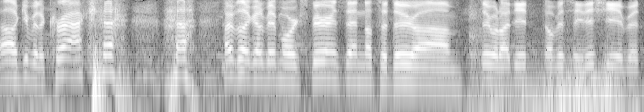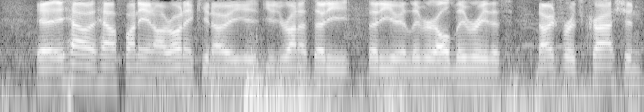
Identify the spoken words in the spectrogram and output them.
I'll give it a crack. Hopefully, I got a bit more experience then, not to do um, do what I did obviously this year, but. Yeah, how, how funny and ironic, you know, you, you run a 30, 30 year livery, old livery that's known for its crash, and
